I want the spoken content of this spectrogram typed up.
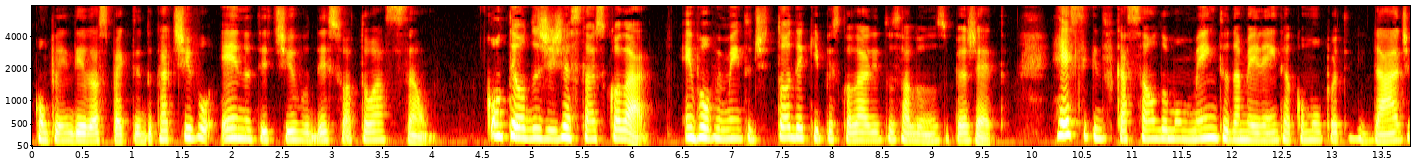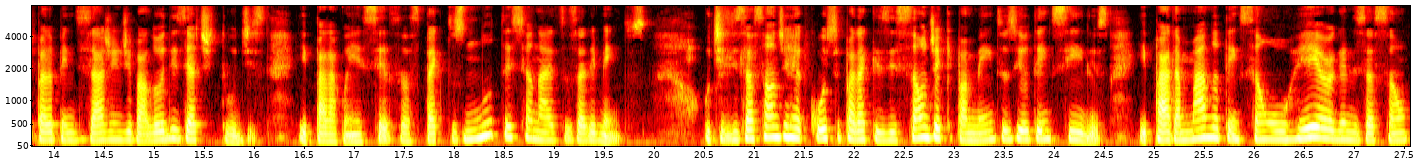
compreender o aspecto educativo e nutritivo de sua atuação. Conteúdos de gestão escolar. Envolvimento de toda a equipe escolar e dos alunos do projeto. Ressignificação do momento da merenda como oportunidade para aprendizagem de valores e atitudes e para conhecer os aspectos nutricionais dos alimentos utilização de recursos para aquisição de equipamentos e utensílios e para manutenção ou reorganização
